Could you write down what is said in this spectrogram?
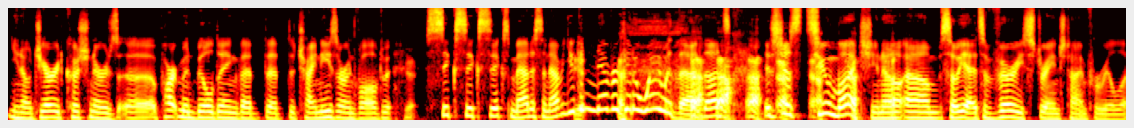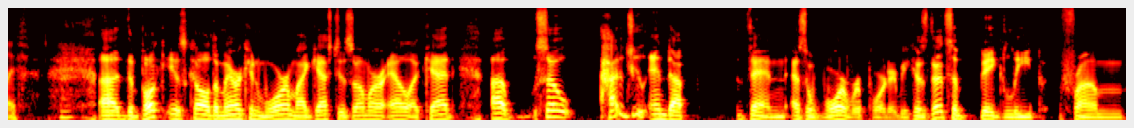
you know Jared Kushner's uh, apartment building that that the Chinese are involved with, six six six Madison Avenue. You can never get away with that. That's it's just too much. You know. Um, so yeah, it's a very strange time for real life. Uh, the book is called American War. My guest is Omar El Akkad. Uh, so, how did you end up then as a war reporter? Because that's a big leap from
